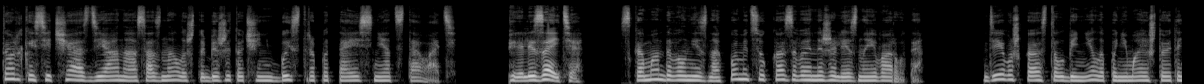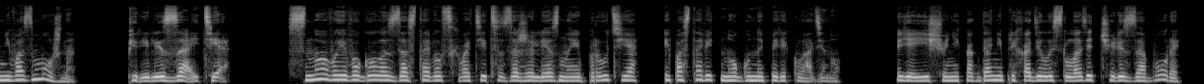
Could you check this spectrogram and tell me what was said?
Только сейчас Диана осознала, что бежит очень быстро, пытаясь не отставать. «Перелезайте!» — скомандовал незнакомец, указывая на железные ворота. Девушка остолбенела, понимая, что это невозможно. «Перелезайте!» Снова его голос заставил схватиться за железные прутья и поставить ногу на перекладину. Ей еще никогда не приходилось лазить через заборы,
